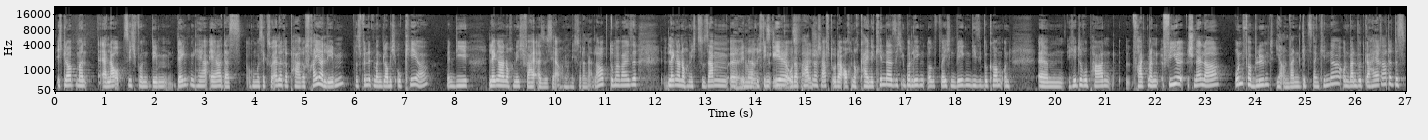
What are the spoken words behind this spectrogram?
Ich glaube, man erlaubt sich von dem Denken her eher, dass homosexuellere Paare freier leben. Das findet man, glaube ich, okayer, wenn die länger noch nicht verheiratet, also ist ja auch noch nicht so lange erlaubt, dummerweise, länger noch nicht zusammen äh, in Erlaubt, der richtigen Ehe oder falsch. Partnerschaft oder auch noch keine Kinder sich überlegen, auf welchen Wegen die sie bekommen und ähm, Heteropaaren äh, fragt man viel schneller, unverblümt, ja, und wann gibt's dann Kinder und wann wird geheiratet? Das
